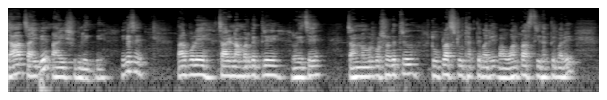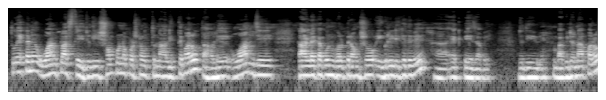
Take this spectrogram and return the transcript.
যা চাইবে তাই শুধু লিখবে, ঠিক আছে? তারপরে চার নাম্বার ক্ষেত্রে রয়েছে, চার নম্বর প্রশ্নের ক্ষেত্রেও টু প্লাস টু থাকতে পারে বা ওয়ান প্লাস থ্রি থাকতে পারে। তো এখানে ওয়ান প্লাস থ্রি যদি সম্পূর্ণ প্রশ্ন উত্তর না লিখতে পারো, তাহলে ওয়ান যে কার লেখা কোন গল্পের অংশ, এগুলি লিখে দেবে এক পেয়ে যাবে। যদি বাকিটা না পারো,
